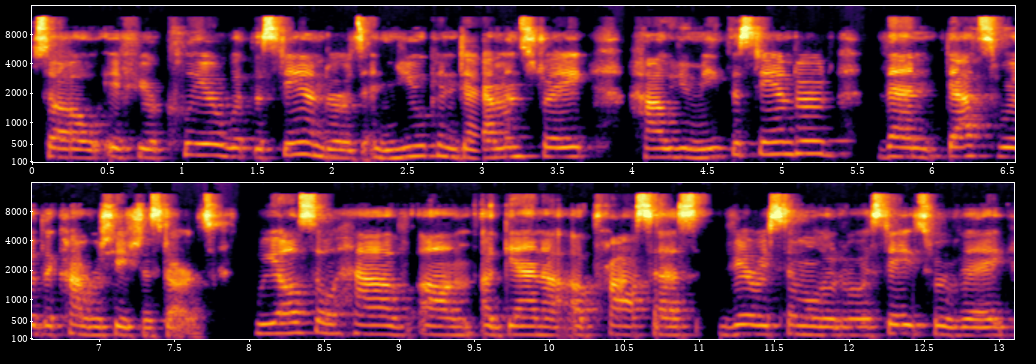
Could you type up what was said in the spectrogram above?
So if you're clear with the standards and you can demonstrate how you meet the standard, then that's where the conversation starts. We also have, um, again, a, a, process very similar to a state survey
